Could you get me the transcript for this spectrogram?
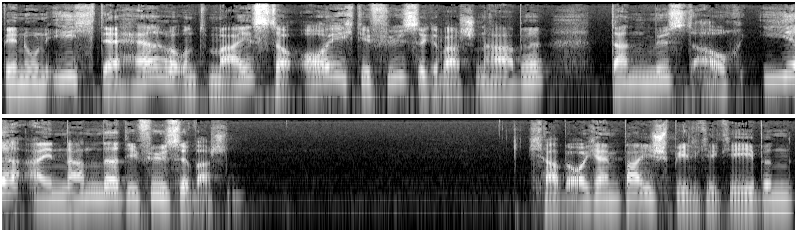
Wenn nun ich, der Herr und Meister, euch die Füße gewaschen habe, dann müsst auch ihr einander die Füße waschen. Ich habe euch ein Beispiel gegeben,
